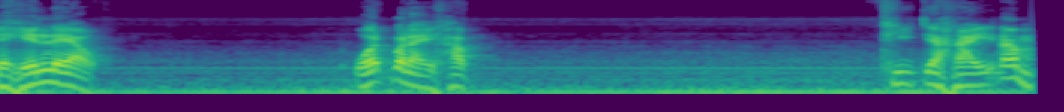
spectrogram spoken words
ได้เห็นแล้ว อดบ่ได้ครับ ที่จะให้น้ำ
